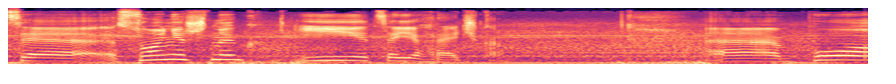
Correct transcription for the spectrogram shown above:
це соняшник і це є гречка. Е, По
